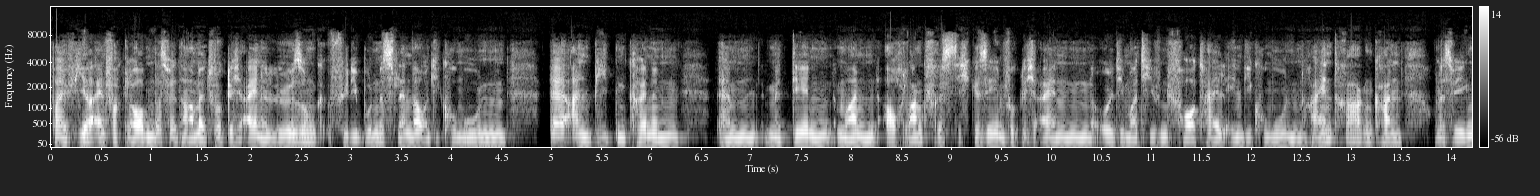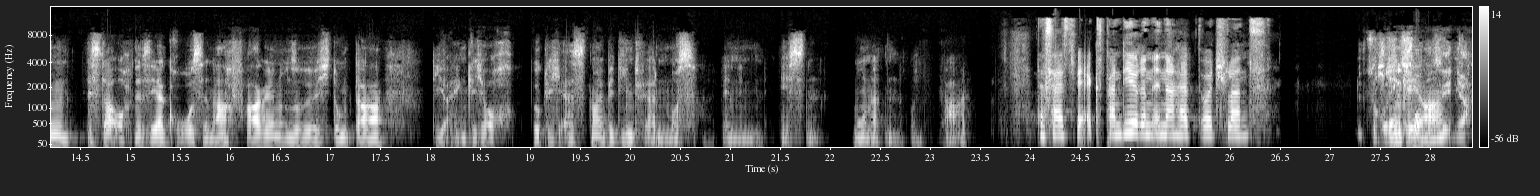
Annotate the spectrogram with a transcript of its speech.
weil wir einfach glauben, dass wir damit wirklich eine Lösung für die Bundesländer und die Kommunen äh, anbieten können, ähm, mit denen man auch langfristig gesehen wirklich einen ultimativen Vorteil in die Kommunen reintragen kann. Und deswegen ist da auch eine sehr große Nachfrage in unsere Richtung da, die eigentlich auch wirklich erstmal bedient werden muss in den nächsten Monaten und Jahren. Das heißt, wir expandieren innerhalb Deutschlands so ich denke ja. ja.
